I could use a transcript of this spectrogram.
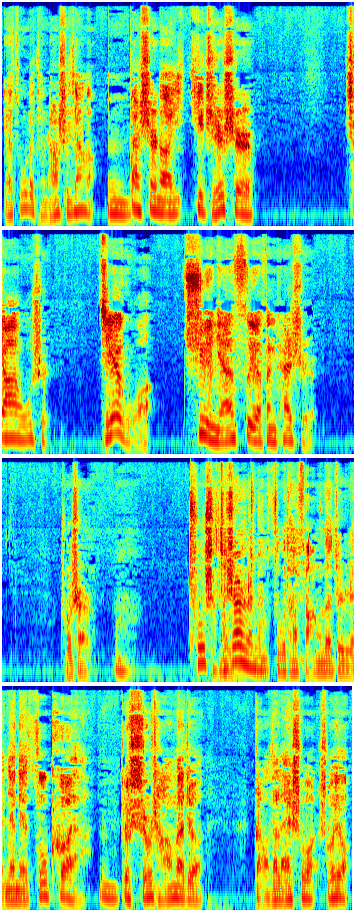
也租了挺长时间了，嗯但是呢，一直是相安无事。结果去年四月份开始出事儿了。出什么事儿了呢？租他房子，就是人家那租客呀，嗯，就时不常的就找他来说说哟，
